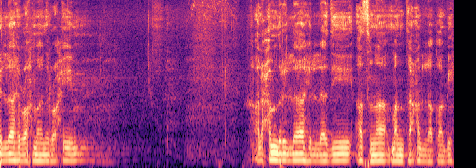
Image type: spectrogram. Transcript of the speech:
الله الرحمن الرحيم. الحمد لله الذي أثنى من تعلق به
